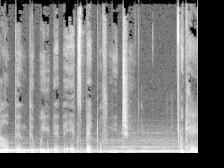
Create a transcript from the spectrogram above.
help them the way that they expect of me to. Okay,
